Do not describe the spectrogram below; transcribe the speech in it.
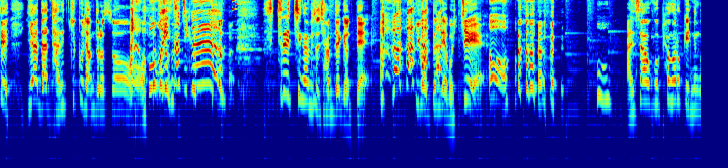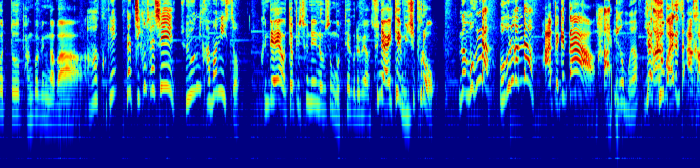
야나 다리 찢고 잠들었어. 보고 있어 지금. 스트레칭하면서 잠자기 어때? 이거 어떤데 멋있지? 어. 어. 안 싸우고 평화롭게 있는 것도 방법인가 봐. 아 그래? 나 지금 사실 조용히 가만히 있어. 근데 어차피 순위는 우승 못해 그러면 순위 아이템 20%. 나 먹는다. 먹으러 간다. 아 뺏겠다. 아 이건 뭐야? 야 아, 그거 말했어. 아 가.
